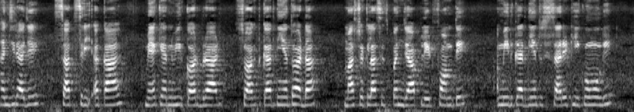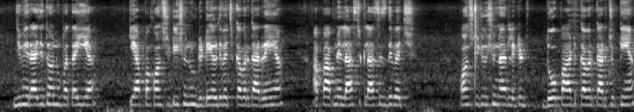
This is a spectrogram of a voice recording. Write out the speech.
ਹਾਂਜੀ ਰਾਜੇ, ਸਤਿ ਸ੍ਰੀ ਅਕਾਲ। ਮੈਂ ਕਰਨਵੀਰ ਕੌਰ ਬਰਾੜ। ਸਵਾਗਤ ਕਰਦੀ ਹਾਂ ਤੁਹਾਡਾ ਮਾਸਟਰ ਕਲਾਸਿਸ ਪੰਜਾਬ ਪਲੇਟਫਾਰਮ ਤੇ। ਉਮੀਦ ਕਰਦੀ ਹਾਂ ਤੁਸੀਂ ਸਾਰੇ ਠੀਕ ਹੋਵੋਗੇ। ਜਿਵੇਂ ਰਾਜੇ ਤੁਹਾਨੂੰ ਪਤਾ ਹੀ ਆ ਕਿ ਆਪਾਂ ਕਨਸਟੀਟਿਊਸ਼ਨ ਨੂੰ ਡਿਟੇਲ ਦੇ ਵਿੱਚ ਕਵਰ ਕਰ ਰਹੇ ਹਾਂ। ਆਪਾਂ ਆਪਣੇ ਲਾਸਟ ਕਲਾਸਿਸ ਦੇ ਵਿੱਚ ਕਨਸਟੀਟਿਊਸ਼ਨ ਨਾਲ ਰਿਲੇਟਡ ਦੋ ਪਾਰਟ ਕਵਰ ਕਰ ਚੁੱਕੇ ਹਾਂ।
